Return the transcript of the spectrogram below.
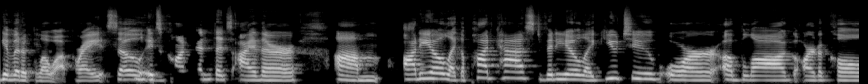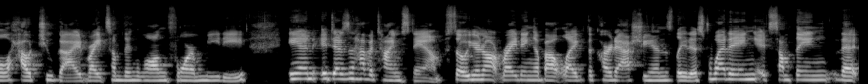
give it a glow up, right? So Mhm. it's content that's either um, audio, like a podcast, video, like YouTube, or a blog, article, how to guide, right? Something long form, meaty. And it doesn't have a timestamp. So you're not writing about like the Kardashians' latest wedding. It's something that,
